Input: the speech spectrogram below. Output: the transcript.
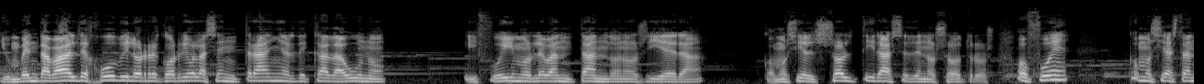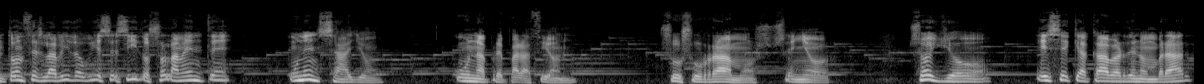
y un vendaval de júbilo recorrió las entrañas de cada uno, y fuimos levantándonos y era como si el sol tirase de nosotros, o fue como si hasta entonces la vida hubiese sido solamente un ensayo, una preparación. Susurramos, Señor, ¿soy yo ese que acabas de nombrar?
